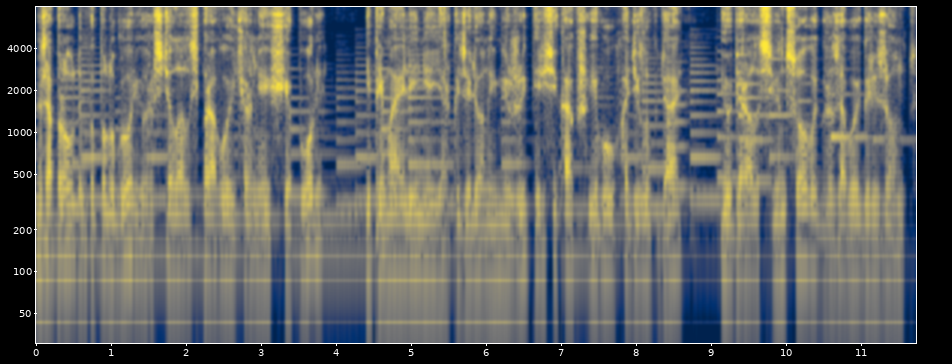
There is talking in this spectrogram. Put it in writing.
За прудом по полугорью расстилалось паровое чернеющее поле, и прямая линия ярко-зеленой межи, пересекавшая его, уходила вдаль и убиралась свинцовый грозовой горизонт.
